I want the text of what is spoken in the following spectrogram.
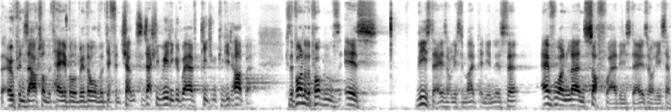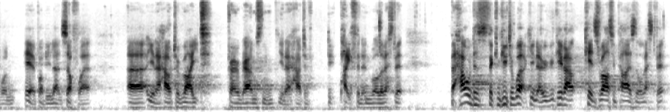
that opens out on the table with all the different chunks, it's actually a really good way of teaching computer hardware. Because one of the problems is, these days, or at least in my opinion, is that everyone learns software these days, or at least everyone here probably learns software, uh, you know, how to write programs and, you know, how to do Python and all the rest of it. But how does the computer work? You know, you give out kids Raspberry Pis and all the rest of it,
